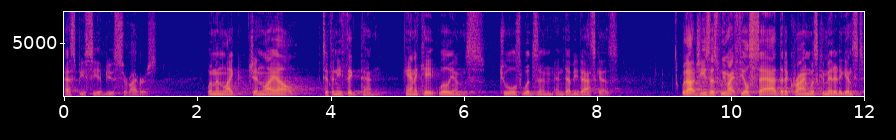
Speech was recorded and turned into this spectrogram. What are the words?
SBC abuse survivors. Women like Jen Lyell, Tiffany Thigpen, Hannah Kate Williams, Jules Woodson, and Debbie Vasquez. Without Jesus, we might feel sad that a crime was committed against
